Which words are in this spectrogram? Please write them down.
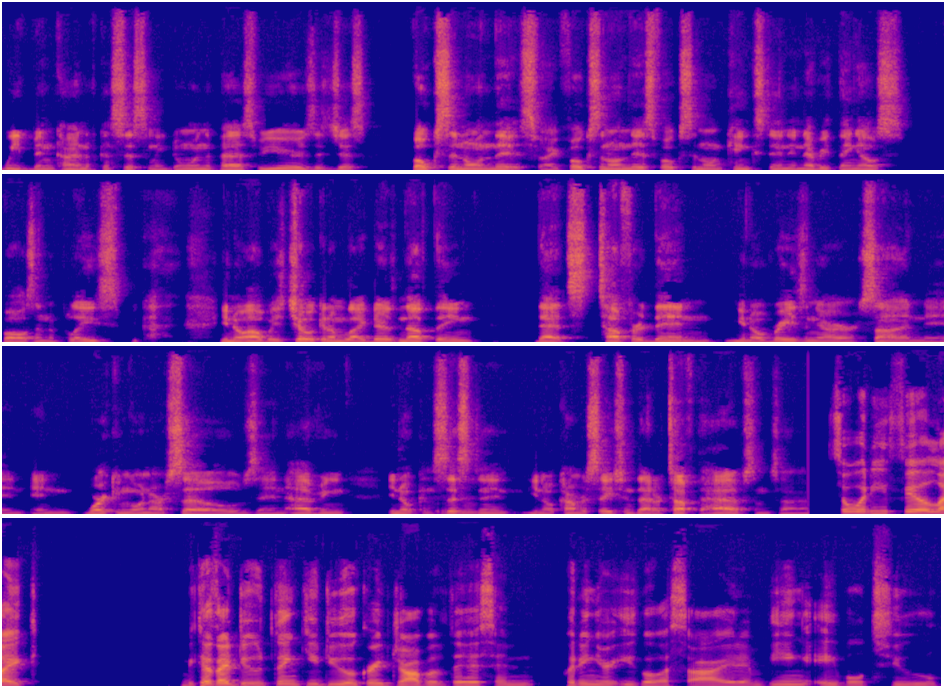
we've been kind of consistently doing the past few years is just focusing on this right focusing on this focusing on kingston and everything else falls into place you know i always joke and i'm like there's nothing that's tougher than you know raising our son and and working on ourselves and having you know, mhm. consistent, you know, conversations that are tough to have sometimes. So what do you feel like because I do think you do a great job of this and putting your ego aside and being able to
